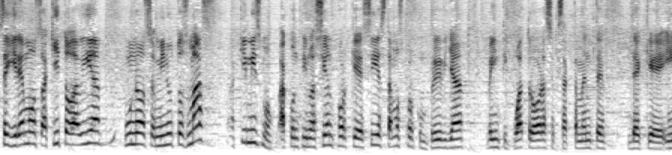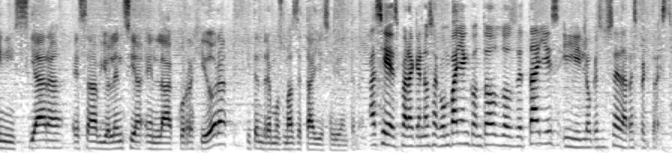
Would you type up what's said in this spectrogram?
seguiremos aquí todavía unos minutos más, aquí mismo, a continuación, porque sí estamos por cumplir ya 24 horas exactamente de que iniciara esa violencia en la corregidora y tendremos más detalles, evidentemente. Así es, para que nos acompañen con todos los detalles y lo que suceda respecto a esto.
